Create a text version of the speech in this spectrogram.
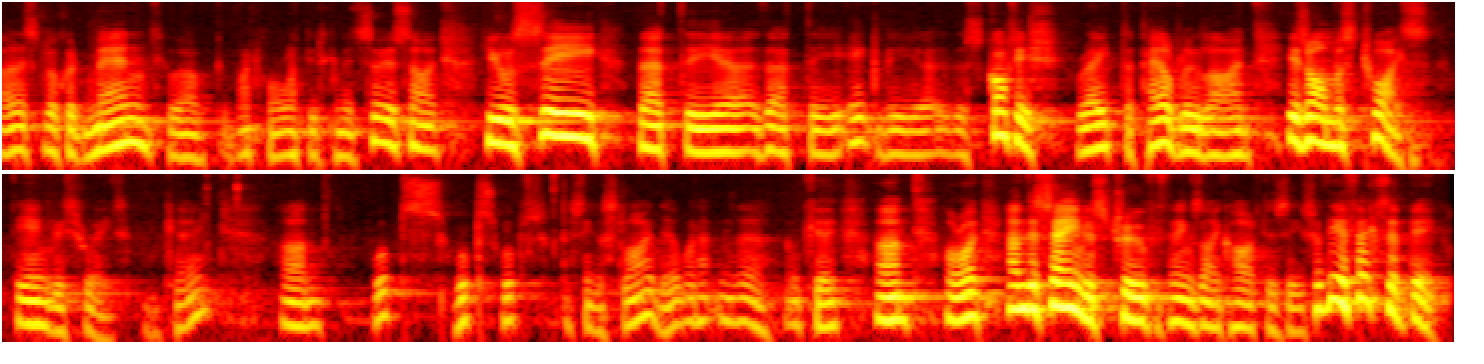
Uh, let's look at men who are much more likely to commit suicide. You'll see that the, uh, that the, the, uh, the Scottish rate, the pale blue line, is almost twice the English rate. Okay? Um, whoops, whoops, whoops, missing a slide there. What happened there? Okay. Um, all right. And the same is true for things like heart disease. So the effects are big.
